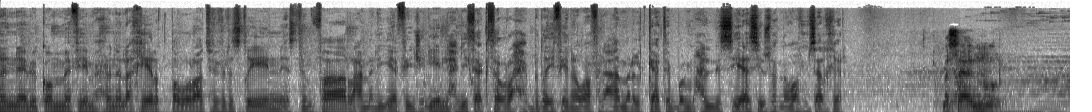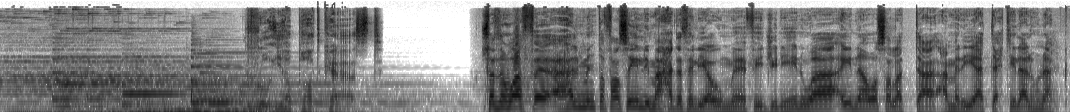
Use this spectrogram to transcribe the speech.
أهلا بكم في محورنا الأخير التطورات في فلسطين استنفار عملية في جنين الحديث أكثر. أرحب بضيفي نواف العامر الكاتب والمحلل السياسي. أستاذ نواف مساء الخير. مساء النور. رؤيا بودكاست. أستاذ نواف هل من تفاصيل لما حدث اليوم في جنين؟ وأين وصلت عمليات الاحتلال هناك؟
